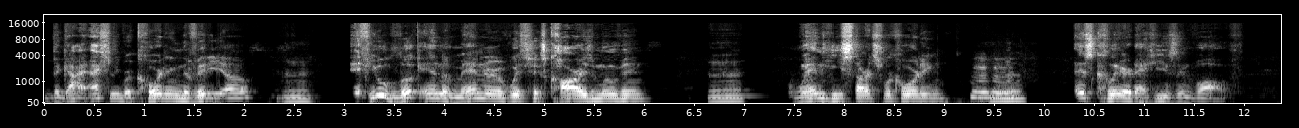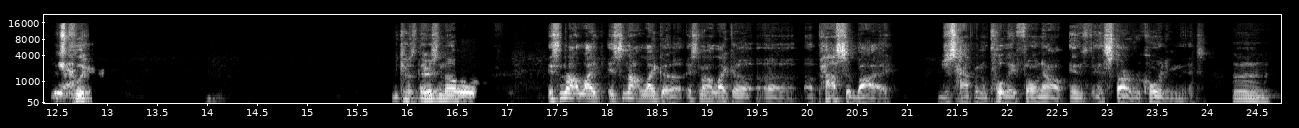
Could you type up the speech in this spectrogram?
Understood. The guy actually recording the video. hmm If you look in the manner of which his car is moving hmm when he starts recording, hmm it's clear that he's involved. It's Yeah. clear because there's no. It's not like it's not like a it's not like a a, a passerby just happen to pull their phone out and, and start recording this. Mm.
